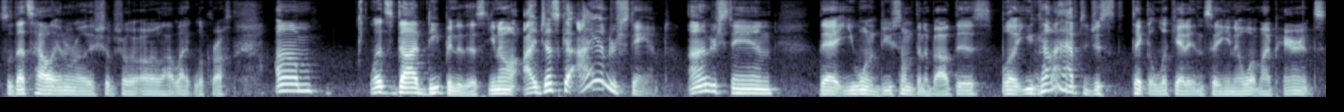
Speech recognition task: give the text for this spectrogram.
So that's how interrelationships are, are a lot like lacrosse. Um, let's dive deep into this. You know, I just got, I understand. I understand that you want to do something about this, but you kind of have to just take a look at it and say, you know what, my parents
